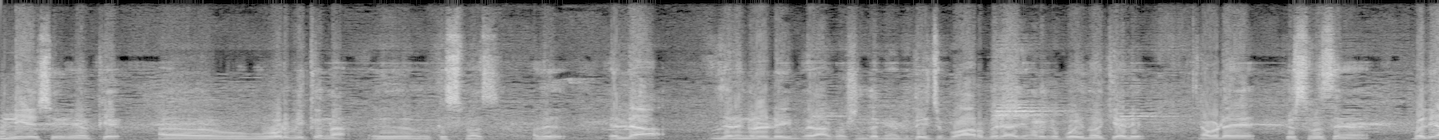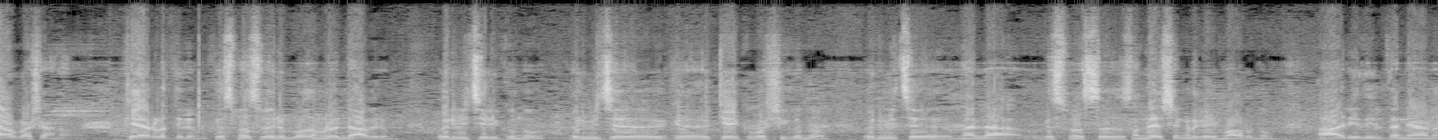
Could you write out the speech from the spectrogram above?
ഉണ്ണി യേശുവിനെയും ഒക്കെ ഓർമ്മിക്കുന്ന ക്രിസ്മസ്. അത് എല്ലാ ജനങ്ങളുടെയും ഒരു ആഘോഷം തന്നെയാണ്. പ്രത്യേകിച്ച് ഇപ്പോൾ അറബ് രാജ്യങ്ങളൊക്കെ പോയി നോക്കിയാൽ അവിടെ ക്രിസ്മസിന് വലിയ ആഘോഷമാണ് കേരളത്തിലും ക്രിസ്മസ് വരുമ്പോൾ നമ്മളെല്ലാവരും ഒരുമിച്ചിരിക്കുന്നു ഒരുമിച്ച് കേക്ക് ഭക്ഷിക്കുന്നു ഒരുമിച്ച് നല്ല ക്രിസ്മസ് സന്ദേശങ്ങൾ കൈമാറുന്നു. ആ രീതിയിൽ തന്നെയാണ്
